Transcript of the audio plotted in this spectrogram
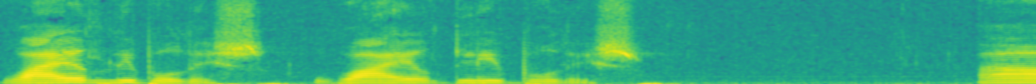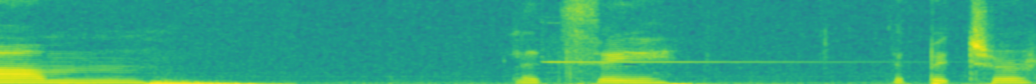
Wildly bullish, wildly bullish. Um, let's see the picture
